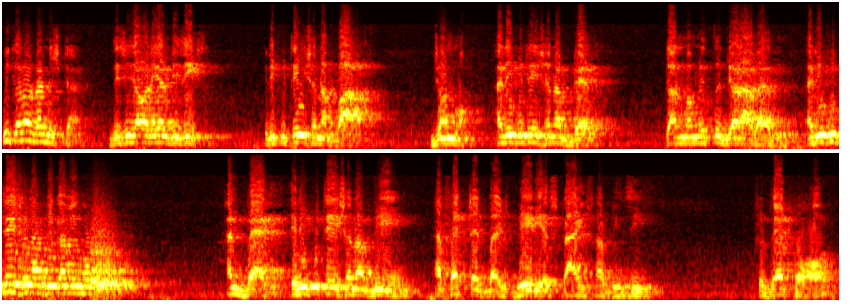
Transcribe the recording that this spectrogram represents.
We cannot understand. This is our real disease. Repetition of birth, janma, and repetition of death. Janma mrityu jara. And repetition of becoming old and bad, a reputation of being affected by various types of disease. So therefore,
